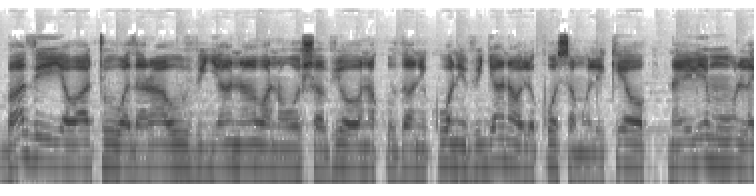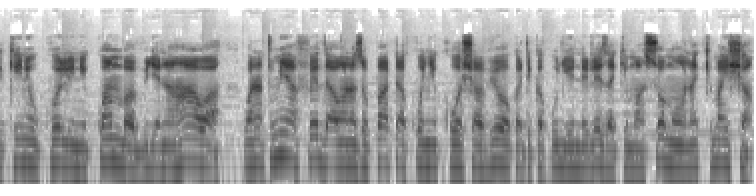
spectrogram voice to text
Baadhi ya watu wadharau vijana wanaoosha vyoo na kudhani kuwa ni vijana waliokosa mwelekeo na elimu, lakini ukweli ni kwamba vijana hawa wanatumia fedha wanazopata kwenye kuosha vyoo katika kujiendeleza kimasomo na kimaisha.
